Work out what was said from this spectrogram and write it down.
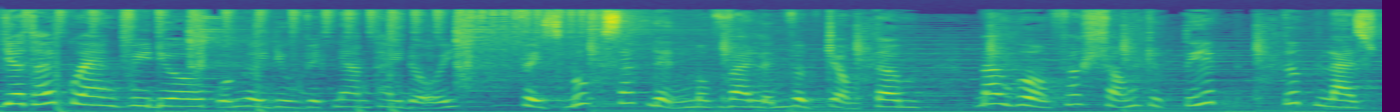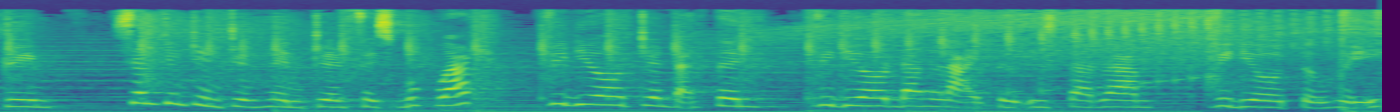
Do thói quen video của người dùng Việt Nam thay đổi, Facebook xác định một vài lĩnh vực trọng tâm, bao gồm phát sóng trực tiếp, tức livestream, xem chương trình truyền hình trên Facebook Watch, video trên bản tin, video đăng lại từ Instagram, video tự hủy.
